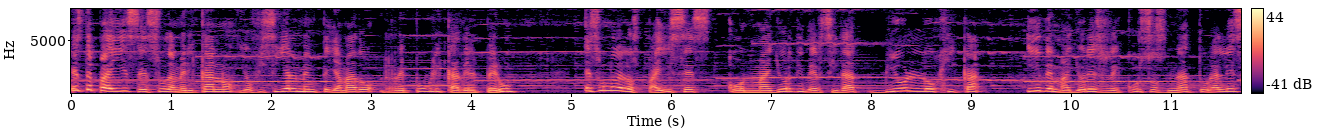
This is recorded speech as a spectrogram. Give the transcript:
Este país es sudamericano y oficialmente llamado República del Perú. Es uno de los países con mayor diversidad biológica y de mayores recursos naturales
